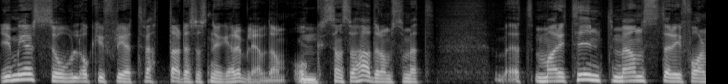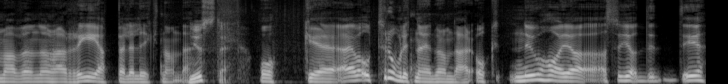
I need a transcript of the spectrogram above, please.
Ju mer sol och ju fler tvättar, desto snyggare blev de. Och Mm. sen så hade de som ett, ett maritimt mönster i form av några rep eller liknande. Just det. Och eh, jag var otroligt nöjd med dem där. Och nu har jag, alltså jag, det, det,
